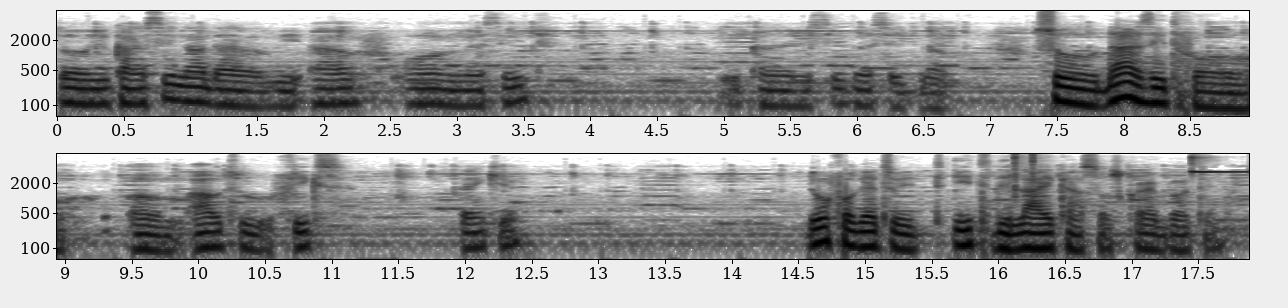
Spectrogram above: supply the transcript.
So you can see now that we have one message. You can receive message now. So that's it for um how to fix. Thank you. Don't forget to hit, hit the like and subscribe button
